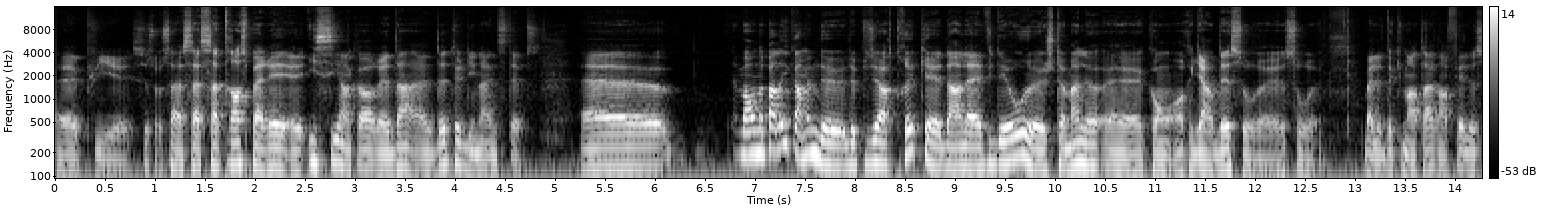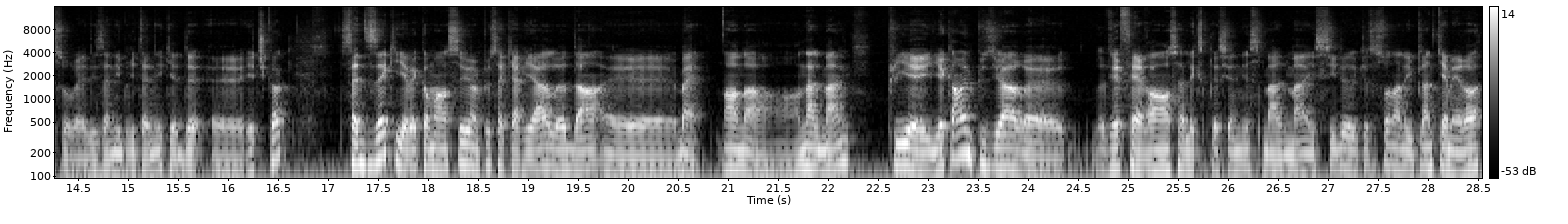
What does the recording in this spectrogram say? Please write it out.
Euh, puis euh, c'est ça, ça, ça, ça transparaît euh, ici encore dans The 39 Steps. Bon, on a parlé quand même de, de plusieurs trucs dans la vidéo justement là, qu'on regardait sur, sur ben, le documentaire en fait là, sur les années britanniques de Hitchcock. Ça disait qu'il avait commencé un peu sa carrière dans, euh, ben, en, Allemagne. Puis euh, il y a quand même plusieurs euh, références à l'expressionnisme allemand ici, que ce soit dans les plans de caméra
